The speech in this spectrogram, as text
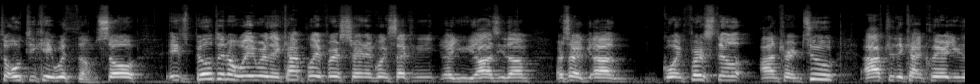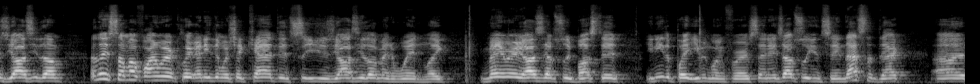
to OTK with them. So it's built in a way where they can't play first turn and going second, uh, you Yazi them. Or sorry, uh, going first still on turn two. After they can't clear it, you just Yazi them. And they somehow find a way to clear anything which they can't. It's you just Yazi them and win. Like Mary Yazi absolutely busted. You need to play even going first, and it's absolutely insane. That's the deck. Uh,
